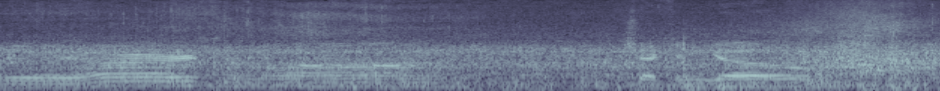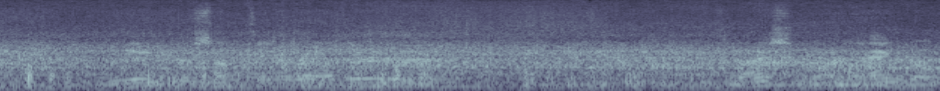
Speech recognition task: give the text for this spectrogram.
Here they are. Come along. Check and go. Loot or something or other. Nice one angle.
